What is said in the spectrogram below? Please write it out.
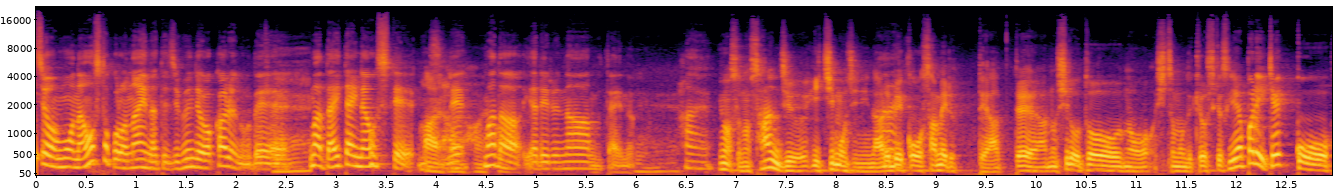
以上もう直すところないなって自分でわかるので、まあ大体直してますね、はいはいはいはい。まだやれるなみたいな、えはい。今その31文字になるべく収めるってあって、あの素人の質問で恐縮ですけどやっぱり結構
